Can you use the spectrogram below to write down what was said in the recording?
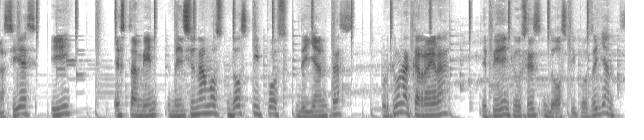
Así es, y es también, mencionamos dos tipos de llantas porque una carrera te piden que uses dos tipos de llantas.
